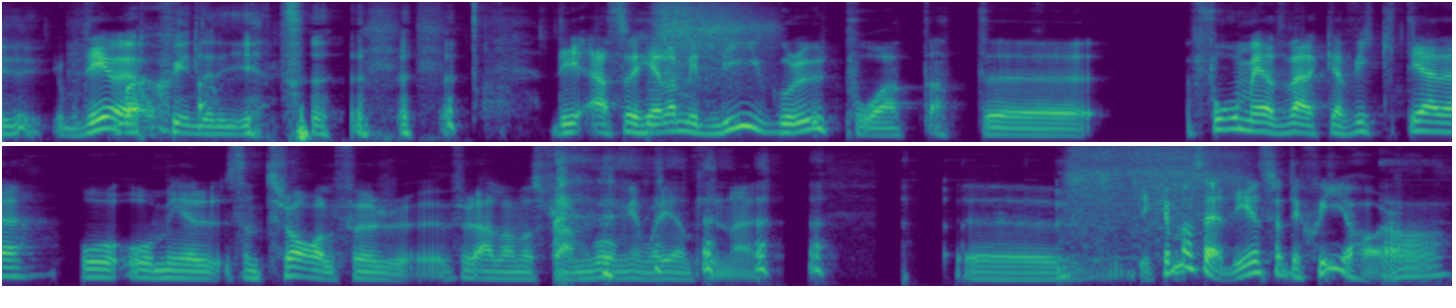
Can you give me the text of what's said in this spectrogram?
I Jo, det jag ofta. maskineriet. Det, alltså, hela mitt liv går ut på att, att eh, få mig att verka viktigare och, och mer central för, för alla andras framgång än vad jag egentligen är. Eh, det kan man säga, det är en strategi jag har. Ja.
